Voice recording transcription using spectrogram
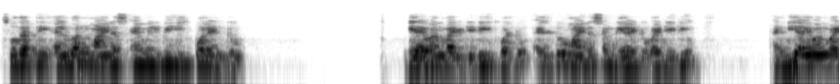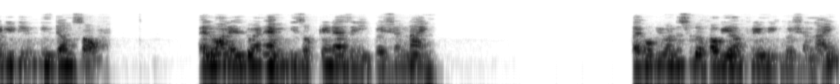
so that the L1 minus M will be equivalent to di1 by dt equal to L2 minus M di2 by dt and di1 by dt in terms of L1, L2 and M is obtained as in equation 9. I hope you understood how we have framed equation 9.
